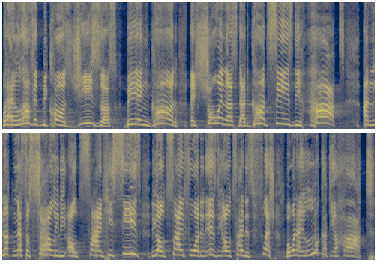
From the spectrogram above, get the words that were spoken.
But I love it because Jesus, being God, is showing us that God sees the heart and not necessarily the outside. He sees the outside for what it is. The outside is flesh. But when I look at your heart,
